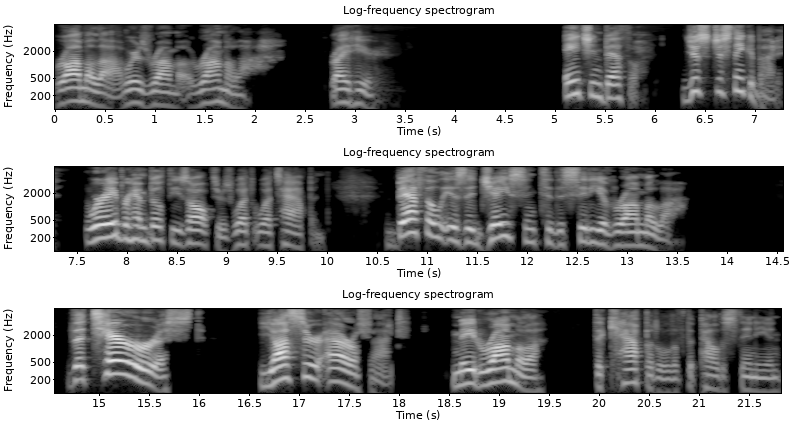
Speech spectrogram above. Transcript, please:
Ramallah. Where's Ramallah? Ramallah. Right here. Ancient Bethel. Just just think about it. Where Abraham built these altars, what, what's happened? Bethel is adjacent to the city of Ramallah. The terrorist Yasser Arafat made Ramallah the capital of the Palestinian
